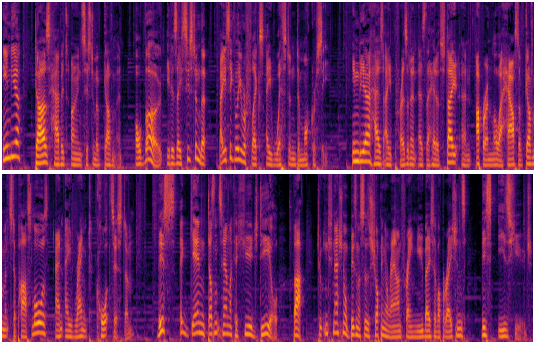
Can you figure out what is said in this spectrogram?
India does have its own system of government, although it is a system that basically reflects a Western democracy. India has a president as the head of state, an upper and lower house of governments to pass laws, and a ranked court system. This, again, doesn't sound like a huge deal, but to international businesses shopping around for a new base of operations, this is huge.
